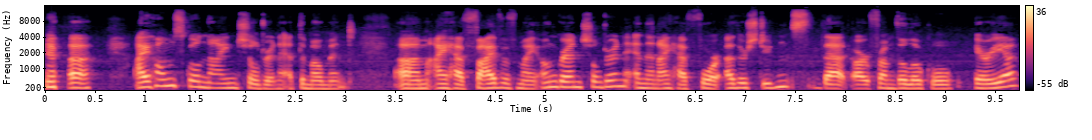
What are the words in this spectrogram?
I homeschool nine children at the moment. Um, I have five of my own grandchildren, and then I have four other students that are from the local area.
